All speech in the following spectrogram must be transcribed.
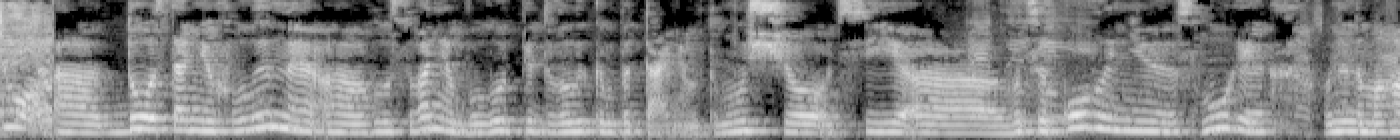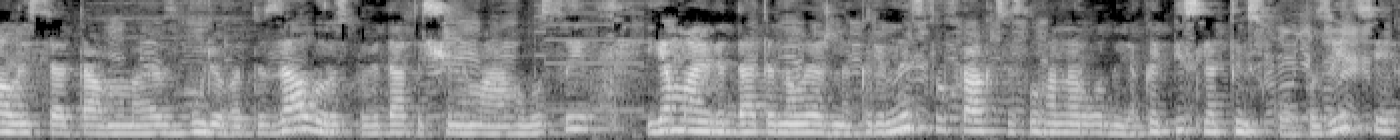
чорт. А, До останньої хвилини голосування було під великим питанням, тому що ці а, воцерковлені слуги вони намагалися там е, збурювати залу, розповідати, що немає голоси. І я маю віддати належне керівництво фракції Слуга народу, яке після тиску опозиції,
